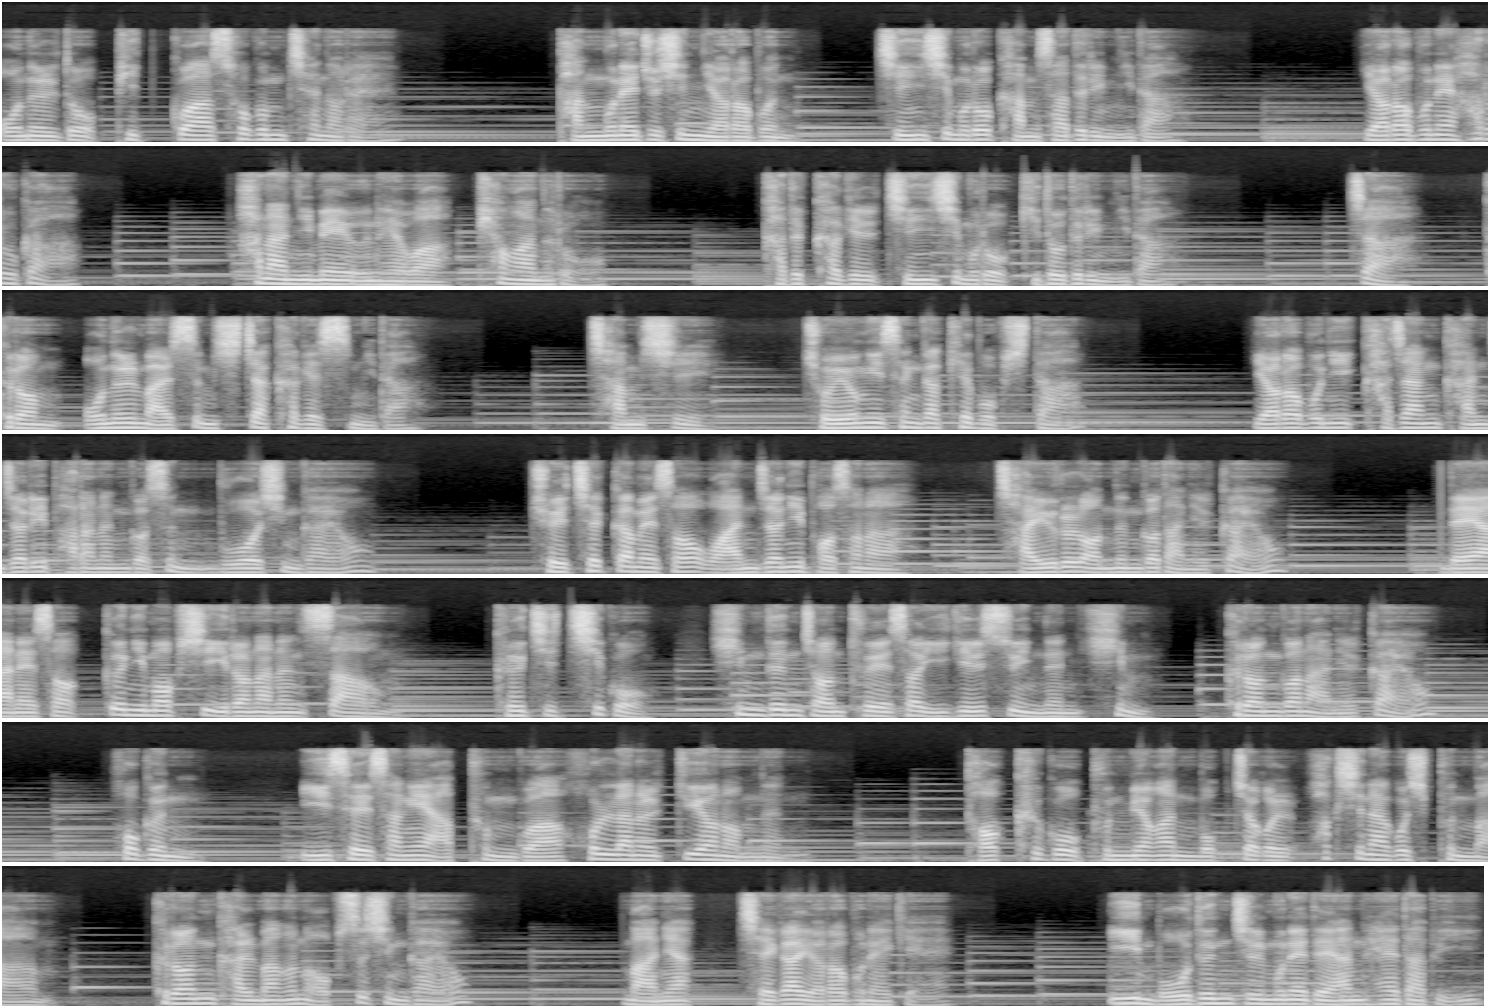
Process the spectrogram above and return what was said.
오늘도 빛과 소금 채널에 방문해 주신 여러분, 진심으로 감사드립니다. 여러분의 하루가 하나님의 은혜와 평안으로 가득하길 진심으로 기도드립니다. 자, 그럼 오늘 말씀 시작하겠습니다. 잠시 조용히 생각해 봅시다. 여러분이 가장 간절히 바라는 것은 무엇인가요? 죄책감에서 완전히 벗어나 자유를 얻는 것 아닐까요? 내 안에서 끊임없이 일어나는 싸움, 그 지치고 힘든 전투에서 이길 수 있는 힘, 그런 건 아닐까요? 혹은 이 세상의 아픔과 혼란을 뛰어넘는 더 크고 분명한 목적을 확신하고 싶은 마음, 그런 갈망은 없으신가요? 만약 제가 여러분에게 이 모든 질문에 대한 해답이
